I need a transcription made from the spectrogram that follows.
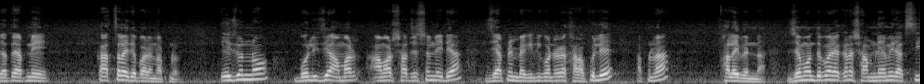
যাতে আপনি কাজ চালাইতে পারেন আপনার। এই জন্য বলি যে আমার আমার সাজেশন এটা যে আপনি ম্যাগনেটিক কন্ট্রাক্টর খারাপ হলে আপনারা ফালাইবেন না। যেমন দেখবেন এখানে সামনে আমি রাখছি,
